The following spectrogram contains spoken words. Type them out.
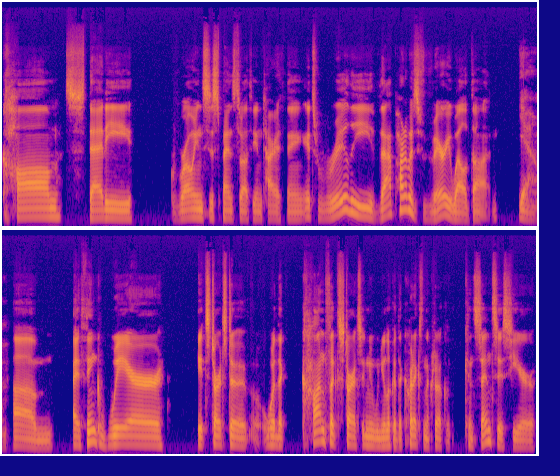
calm, steady, growing suspense throughout the entire thing. It's really that part of it's very well done Yeah. um i think where it starts to where the conflict starts and when you look at the critics and the critical consensus here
